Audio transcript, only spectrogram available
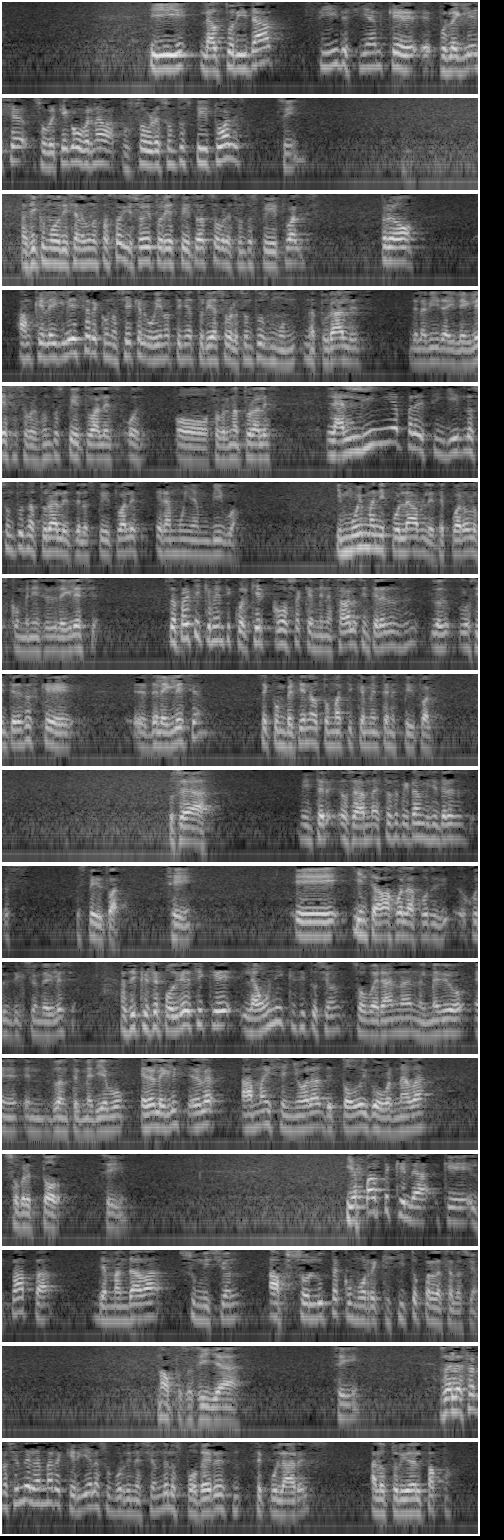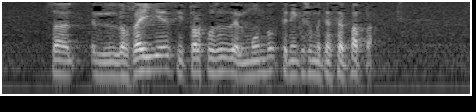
Y la autoridad, sí, decían que eh, pues la iglesia, ¿sobre qué gobernaba? Pues sobre asuntos espirituales. ¿Sí? Así como dicen algunos pastores, yo soy autoridad espiritual sobre asuntos espirituales. Pero, aunque la iglesia reconocía que el gobierno tenía autoridad sobre asuntos naturales de la vida y la iglesia sobre asuntos espirituales o, sobrenaturales, la línea para distinguir los asuntos naturales de los espirituales era muy ambigua y muy manipulable de acuerdo a las conveniencias de la iglesia. O sea, prácticamente cualquier cosa que amenazaba los intereses, los, intereses que, eh, de la iglesia se convertían automáticamente en espirituales. O sea, o sea, estás afectando mis intereses es espiritual. Sí. Eh, y en trabajo la jurisdicción de la iglesia. Así que se podría decir que la única institución soberana en el medio, durante el medievo era la iglesia, era la ama y señora de todo y gobernaba sobre todo. Sí. Y aparte que, la, que el Papa demandaba sumisión absoluta como requisito para la salvación. No, pues así ya ¿Sí? O sea, la salvación del alma requería la subordinación de los poderes seculares a la autoridad del Papa. O sea, los reyes y todas las cosas del mundo tenían que someterse al Papa.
